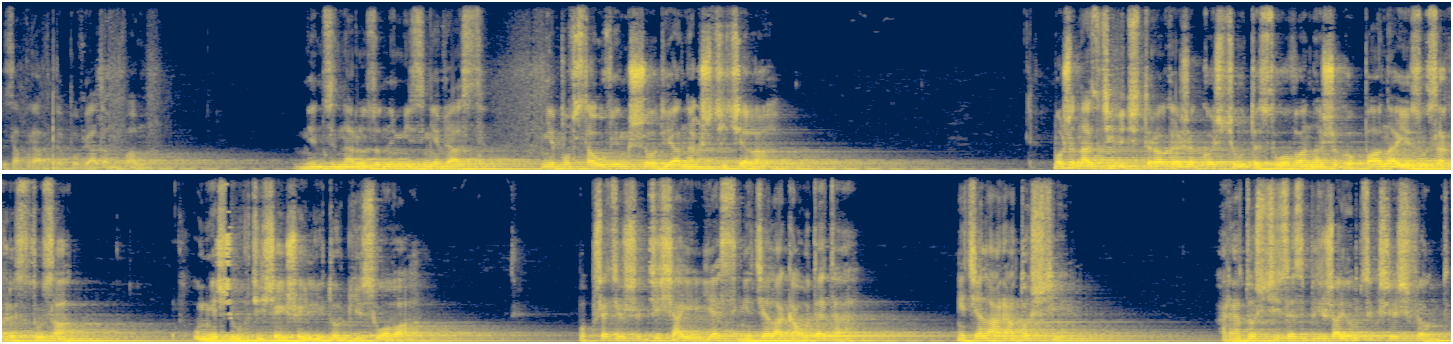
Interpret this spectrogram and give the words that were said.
Zaprawdę powiadam wam, między narodzonymi z niewiast nie powstał większy od Jana Chrzciciela. Może nas dziwić trochę, że Kościół te słowa naszego Pana Jezusa Chrystusa umieścił w dzisiejszej liturgii słowa. Bo przecież dzisiaj jest niedziela Gaudete, niedziela radości, radości ze zbliżających się świąt.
